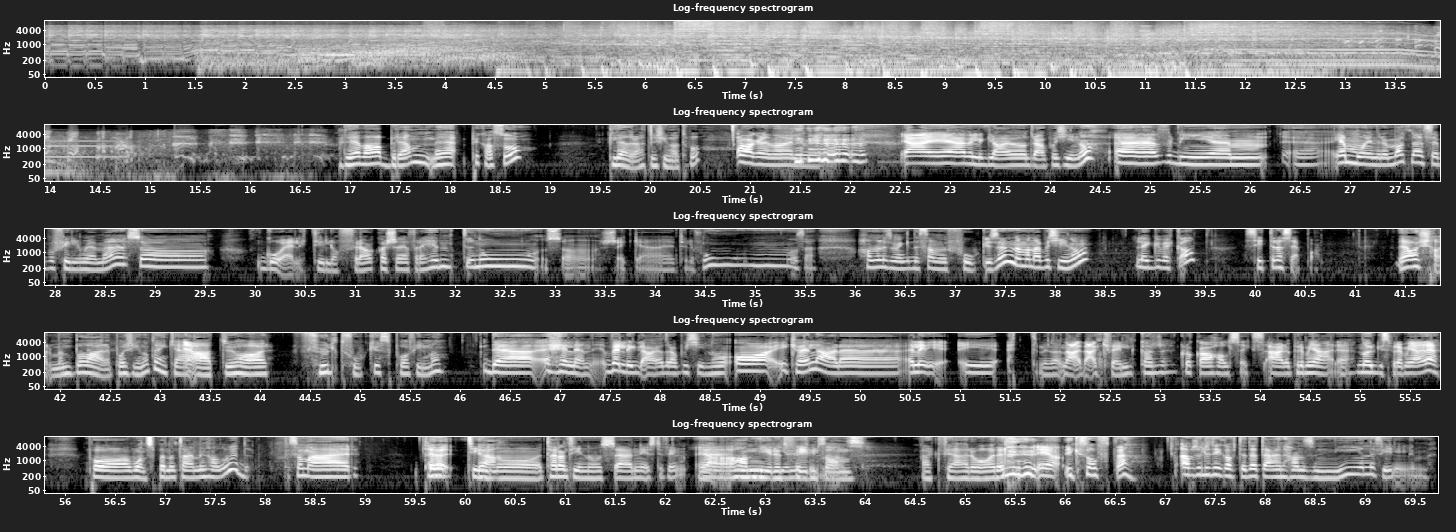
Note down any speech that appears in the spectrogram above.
Det var Brenn med Picasso. Gleder du deg til kino etterpå? Jeg gleder meg veldig mye. Jeg er veldig glad i å dra på kino, eh, fordi eh, jeg må innrømme at når jeg ser på film hjemme, så går jeg litt til og fra. Kanskje for å hente noe, og så sjekker jeg telefonen, og så har man liksom ikke det samme fokuset når man er på kino. Legger vekk alt, sitter og ser på. Det er jo sjarmen på å være på kino, tenker jeg. Ja. At du har fullt fokus på filmen. Det er jeg helt enig i. Veldig glad i å dra på kino. Og i kveld er det Eller i, i ettermiddag Nei, det er kveld, kanskje. Klokka halv seks er det premiere. Norgespremiere på Once Upon a Time in Hollywood. Som er Tarantino, Tarantinos eh, nyeste film. Ja, Eh, han gir ut film sånn hvert fjerde år, eller Ja. ikke så ofte. Absolutt ikke ofte. Dette er hans niende film.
